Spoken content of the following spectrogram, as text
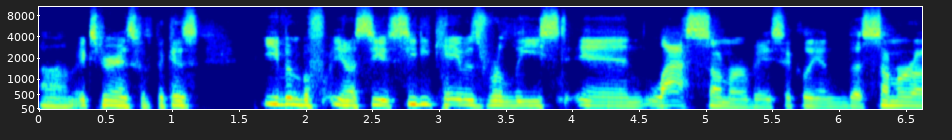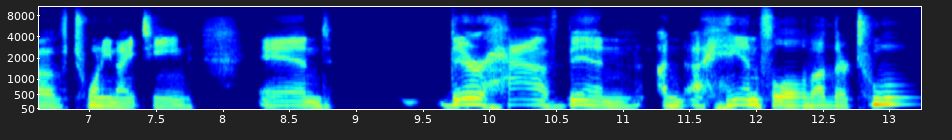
um, experience with because even before you know cdk was released in last summer basically in the summer of 2019 and there have been a, a handful of other tools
